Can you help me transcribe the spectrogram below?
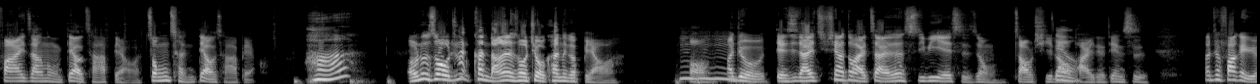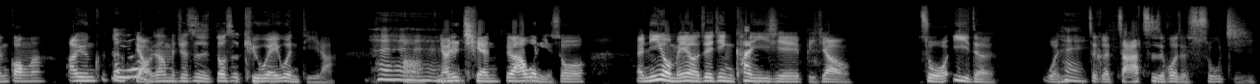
发一张那种调查表，忠诚调查表。哈，哦，那时候我就看档案的时候就有看那个表啊，哦，那就电视台现在都还在，像 CBS 这种早期老牌的电视，那就发给员工啊，啊，员工那表上面就是都是 QA 问题啦，啊，你要去签，对他问你说，哎，你有没有最近看一些比较左翼的文这个杂志或者书籍？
